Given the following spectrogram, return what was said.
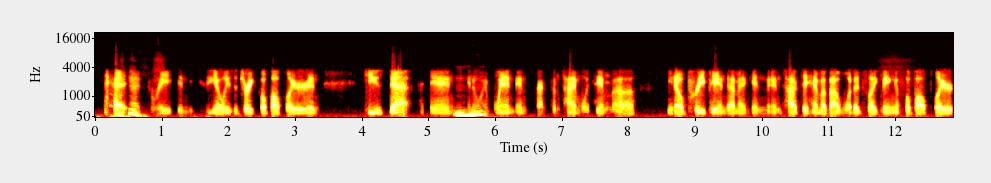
at, hmm. at Drake, and you know, he's a Drake football player, and he's deaf. And mm-hmm. you know, I went and spent some time with him. Uh, you know, pre-pandemic and, and talk to him about what it's like being a football player,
